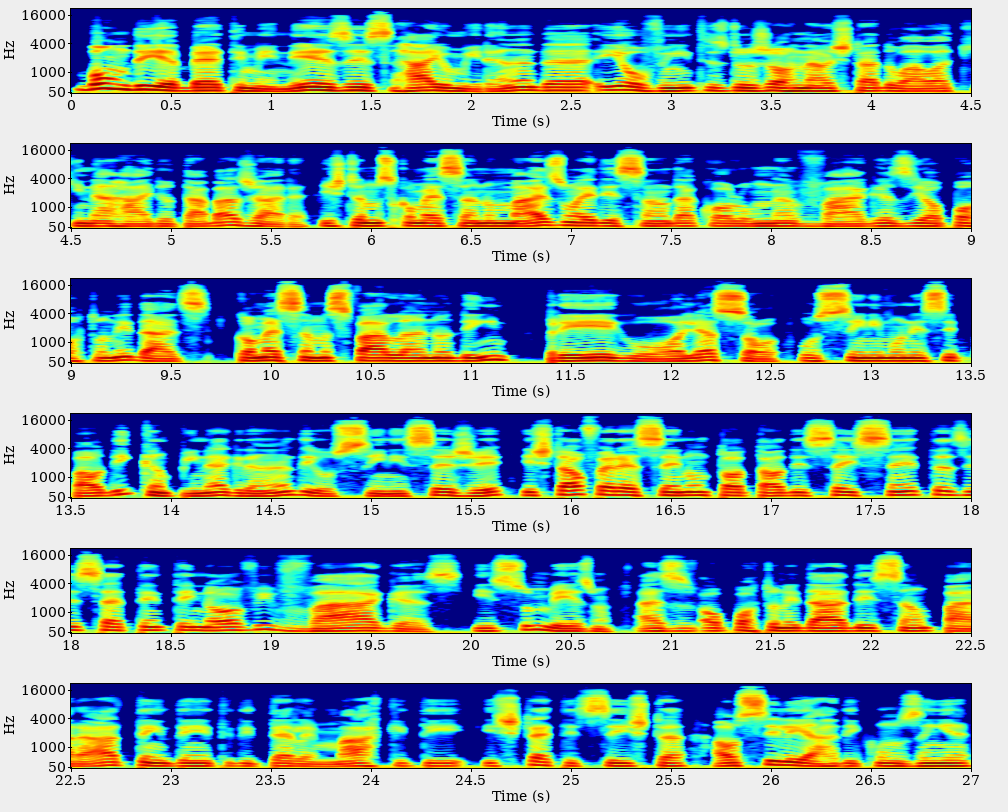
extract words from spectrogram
Bom dia, Bete Menezes, Raio Miranda e ouvintes do Jornal Estadual aqui na Rádio Tabajara. Estamos começando mais uma edição da coluna Vagas e Oportunidades. Começamos falando de emprego. Olha só, o Cine Municipal de Campina Grande, o Cine CG, está oferecendo um total de 679 vagas. Isso mesmo. As oportunidades são para atendente de telemarketing, esteticista, auxiliar de cozinha,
